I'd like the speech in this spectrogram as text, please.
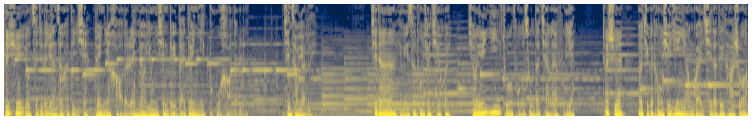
必须有自己的原则和底线。对你好的人要用心对待，对你不好的人，尽早远离。记得有一次同学聚会，小云衣着朴素的前来赴宴。这时，有几个同学阴阳怪气的对他说：“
